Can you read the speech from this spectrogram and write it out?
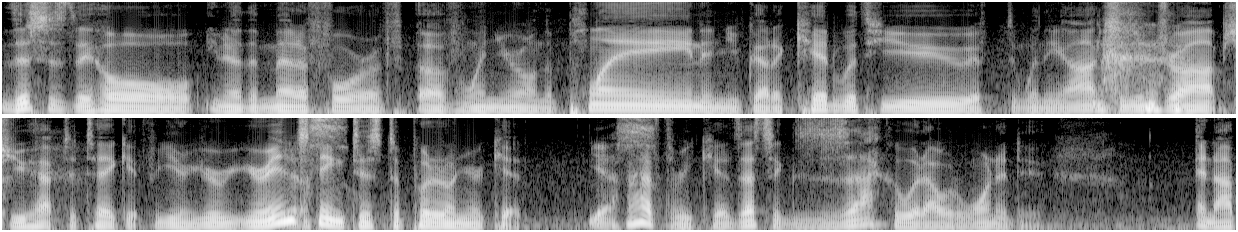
this is the whole, you know, the metaphor of, of when you're on the plane and you've got a kid with you. If when the oxygen drops, you have to take it. For, you know, your your Yes. instinct is to put it on your kid. Yes. I have three kids. That's exactly what I would want to do, and I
